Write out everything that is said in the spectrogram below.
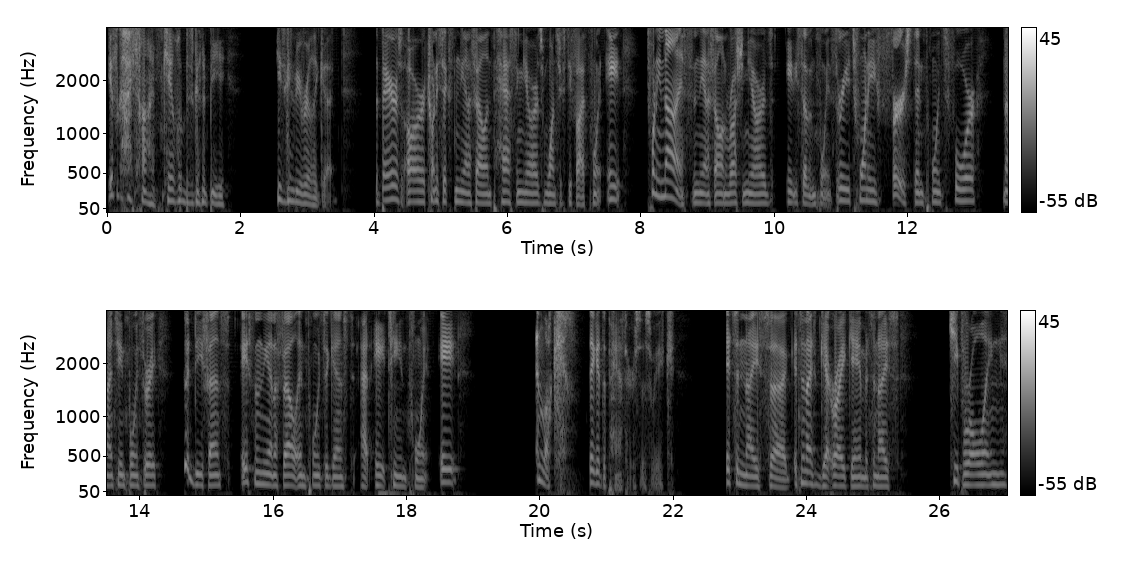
Give a guy time. Caleb is going to be, he's going to be really good. The Bears are 26th in the NFL in passing yards, 165.8. 29th in the NFL in rushing yards, 87.3, 21st in points for, 19.3. Good defense, 8th in the NFL in points against at 18.8. And look, they get the Panthers this week. It's a nice uh, it's a nice get right game. It's a nice keep rolling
